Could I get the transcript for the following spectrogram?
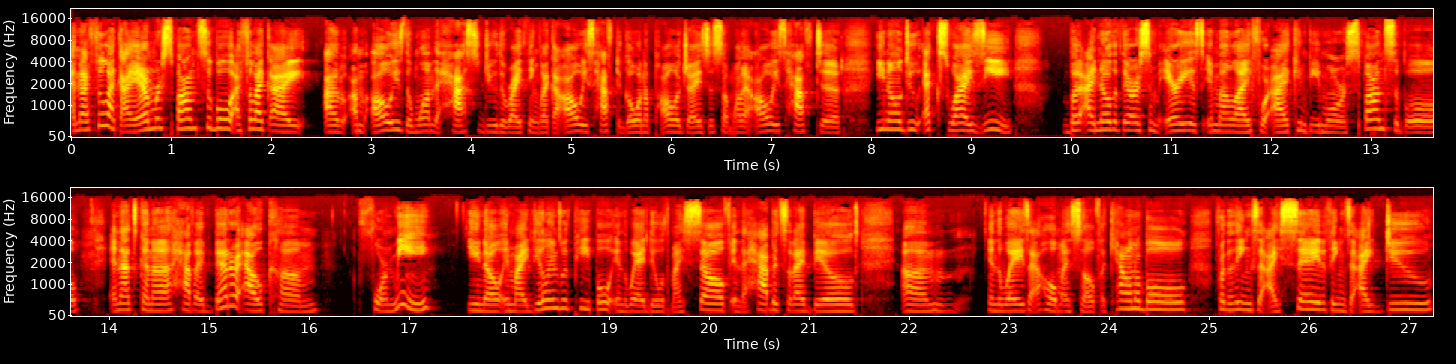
and I feel like I am responsible. I feel like I, I'm always the one that has to do the right thing. Like I always have to go and apologize to someone. I always have to, you know, do X, Y, Z but I know that there are some areas in my life where I can be more responsible, and that's gonna have a better outcome for me, you know, in my dealings with people, in the way I deal with myself, in the habits that I build, um, in the ways I hold myself accountable, for the things that I say, the things that I do,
